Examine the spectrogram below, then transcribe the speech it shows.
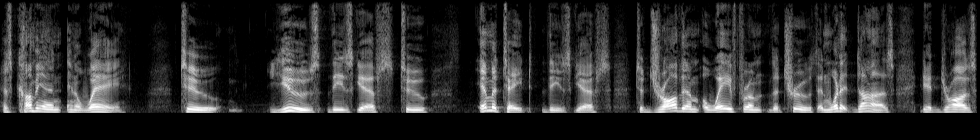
has come in in a way to use these gifts, to imitate these gifts, to draw them away from the truth. And what it does, it draws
